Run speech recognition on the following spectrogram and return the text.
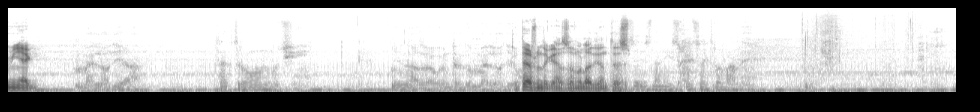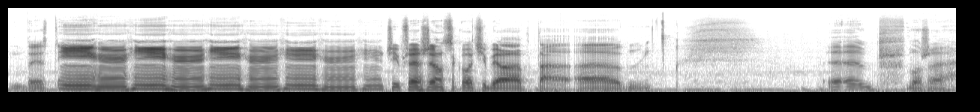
Brzmi jak... Melodia? Ta, którą on nuci. Nie nazwałbym tego melodią. Też bym tego nazwał melodią, to jest... Każdy jest na niej skoncentrowany. To jest... Czyli przejeżdżająca koło ciebie ta... E, e, pff, Boże...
